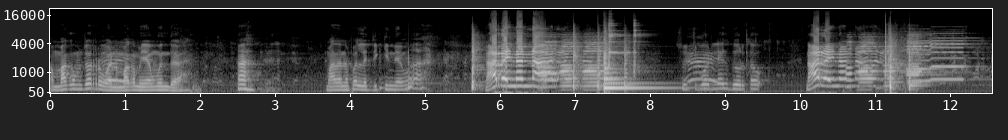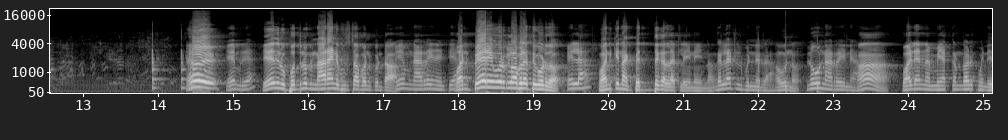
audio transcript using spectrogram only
ఆ మగం చూడరు వాడిని మగం ఏముందో? ఆ, మదనపల్లి చిక్కిందేమో? నారాయణ స్విచ్ బోర్డు లేక దూరుతావు. నారాయణ ఏం రే ఏంది నువ్వు పొద్దునకు నారాయణ స్టాప్ అనుకుంటా? ఏం నారాయణ అంటే? వన్ పేరు ఈ ఊరికి లోపల ఎత్తకూడదు. ఎలా? వానికి నాకు పెద్దగా అల్లట్లయినా గల్లట్లు పడినారా అవును. నువ్వు నారాయణ. వాడన్నా మీ అక్కన దొడకపోయింది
